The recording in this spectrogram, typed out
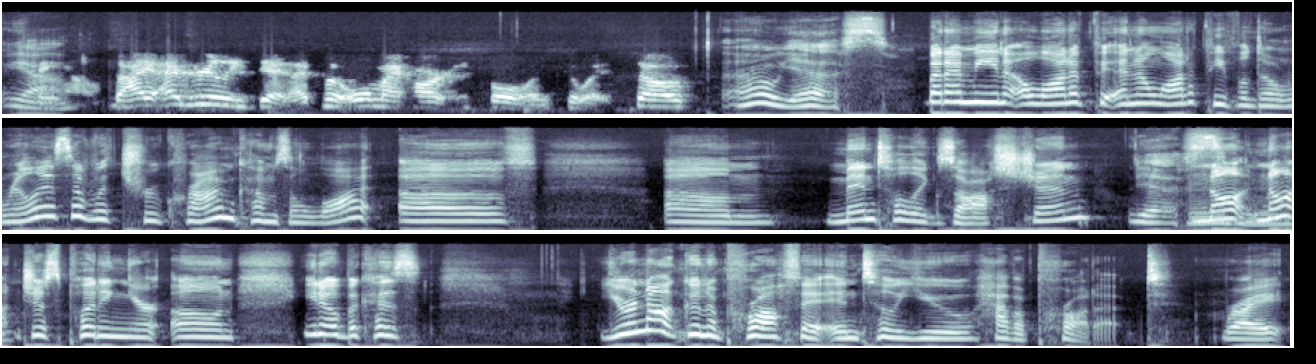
Yeah. everything else. I, I really did. I put all my heart and soul into it. So Oh yes. But I mean, a lot of pe- and a lot of people don't realize that with true crime comes a lot of um, mental exhaustion. Yes. Not not just putting your own, you know, because you're not going to profit until you have a product, right?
